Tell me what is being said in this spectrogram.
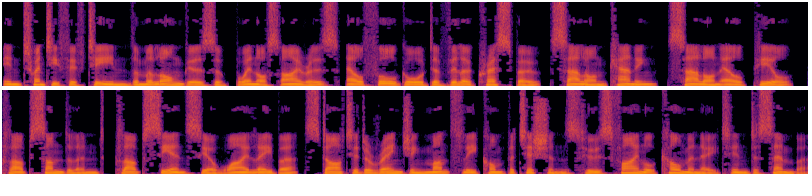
In 2015 the Milongas of Buenos Aires El Fulgor de Villa Crespo, Salon Canning, Salon El Peel, Club Sunderland, Club Ciencia y Labor started arranging monthly competitions whose final culminate in December.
